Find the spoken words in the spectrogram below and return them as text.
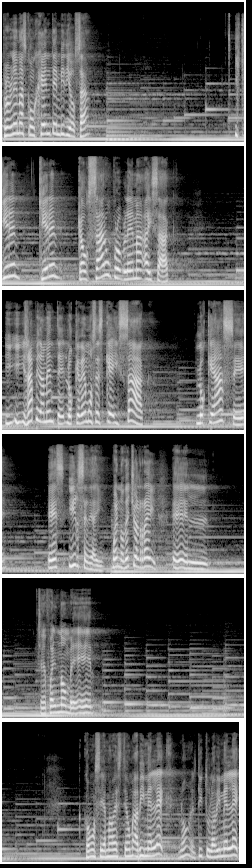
Problemas con gente envidiosa. Y quieren, quieren causar un problema a Isaac. Y, rápidamente lo que vemos es que Isaac lo que hace es irse de ahí. Bueno, de hecho el rey, el se me fue el nombre. Eh, ¿Cómo se llamaba este hombre? Abimelech, ¿no? El título, Abimelech.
